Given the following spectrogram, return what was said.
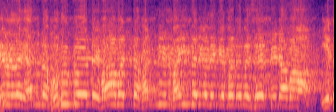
இல்லை அந்த புதுக்கோட்டை மாவட்ட மண்ணின் மைந்தர்களுக்கு பெருமை சேர்த்திடவா? இத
